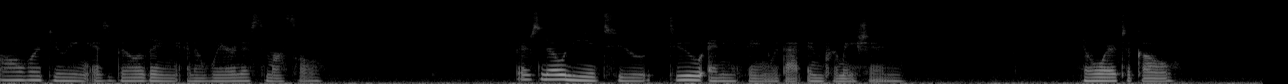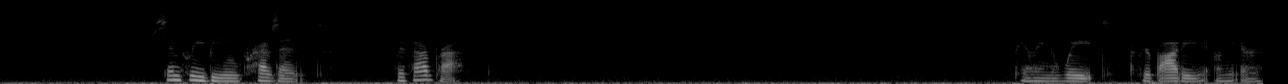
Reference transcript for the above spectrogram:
All we're doing is building an awareness muscle. There's no need to do anything with that information, nowhere to go. Simply being present with our breath. Feeling the weight of your body on the earth.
